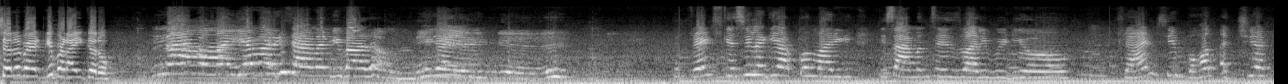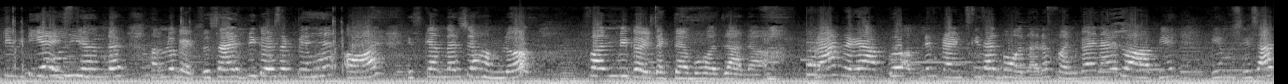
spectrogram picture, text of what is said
चलो बैठ के पढ़ाई करो. ना मम्मा ये हमारी साइमन की बात हम नहीं करेंगे फ्रेंड्स कैसी लगी आपको हमारी ये साइमन सेज वाली वीडियो फ्रेंड्स ये बहुत अच्छी एक्टिविटी है। इसके अंदर हम लोग एक्सरसाइज भी कर सकते हैं और इसके अंदर से हम लोग फन भी कर सकते हैं बहुत ज़्यादा। फ्रेंड्स अगर आपको अपने फ्रेंड्स के साथ बहुत ज़्यादा फन करना है तो आप ये गेम उसके साथ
